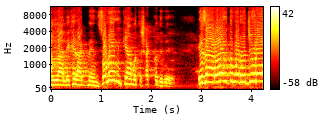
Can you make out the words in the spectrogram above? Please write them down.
আল্লাহ লিখে রাখবেন। জমিন কে কেয়ামতে সাক্ষ্য দিবে। ইজা রয় তোমার রজুরা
